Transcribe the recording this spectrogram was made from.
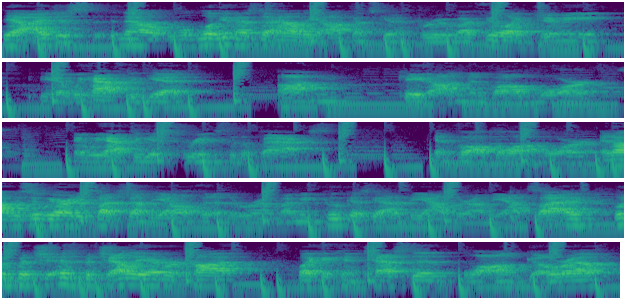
Yeah, I just now looking as to how the offense can improve. I feel like Jimmy, you know, we have to get Otton, Cade Otton involved more, and we have to get screens to the backs involved a lot more. And obviously, we already touched on the elephant in the room. I mean, Puka's got to be out there on the outside. I mean, was has Baccellia ever caught like a contested long go route?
